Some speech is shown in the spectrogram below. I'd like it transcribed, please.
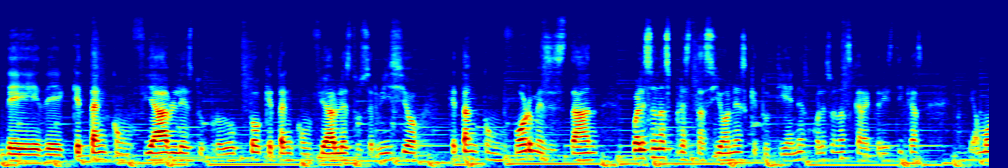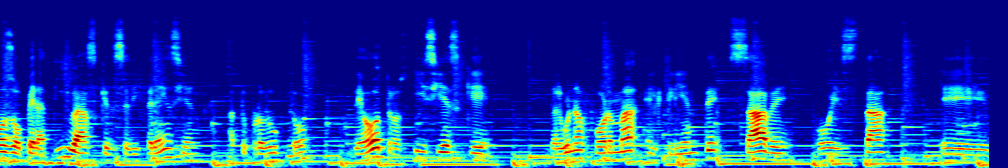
de, de, qué tan confiable es tu producto, qué tan confiable es tu servicio, qué tan conformes están, cuáles son las prestaciones que tú tienes, cuáles son las características, digamos, operativas que se diferencian a tu producto de otros. Y si es que de alguna forma el cliente sabe o está eh,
